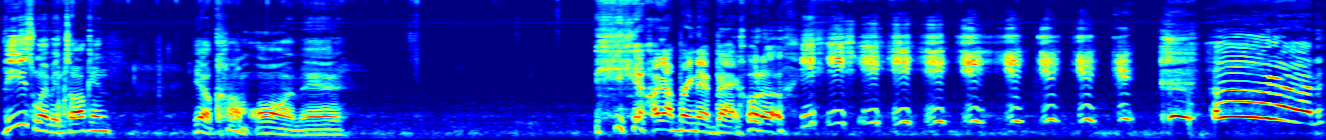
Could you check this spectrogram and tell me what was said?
these women talking, yo, come on, man. yeah, I gotta bring that back. Hold up. oh god.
